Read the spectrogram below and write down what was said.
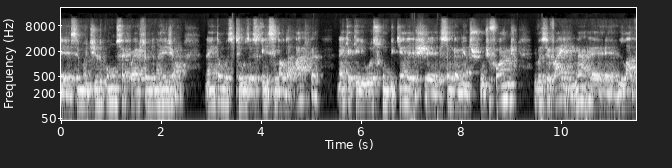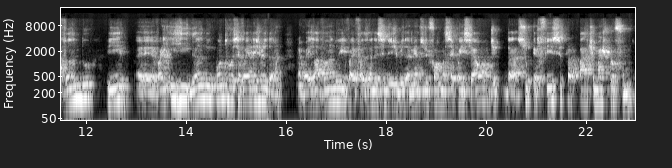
é, ser mantido como um sequestro ali na região. Né? Então você usa aquele sinal da páprica, né, que é aquele osso com pequenos é, sangramentos pontiformes, e você vai né, é, é, lavando e é, vai irrigando enquanto você vai desbridando. Né, vai lavando e vai fazendo esse desbridamento de forma sequencial de, da superfície para a parte mais profunda.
